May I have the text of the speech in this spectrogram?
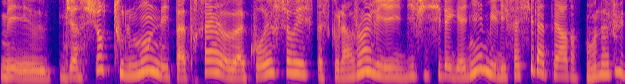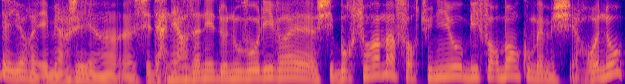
Mais euh, bien sûr, tout le monde n'est pas prêt euh, à courir ce risque parce que l'argent, il est difficile à gagner, mais il est facile à perdre. On a vu d'ailleurs émerger hein, ces dernières années de nouveaux livrets chez Boursorama, Fortuneo, Before ou même chez Renault,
